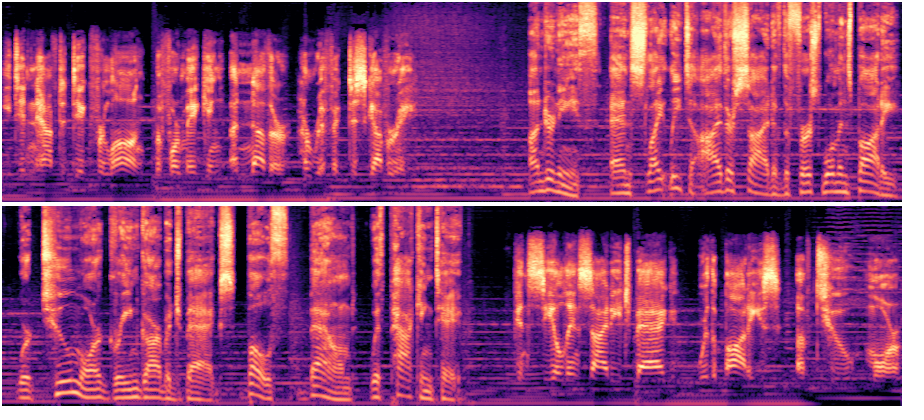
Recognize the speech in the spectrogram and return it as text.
He didn't have to dig for long before making another horrific discovery. Underneath, and slightly to either side of the first woman's body, were two more green garbage bags, both bound with packing tape. Concealed inside each bag were the bodies of two more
